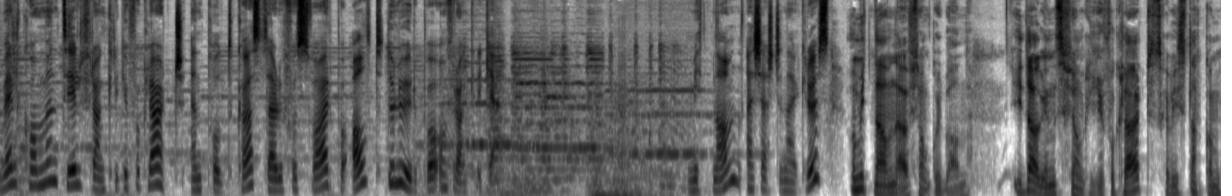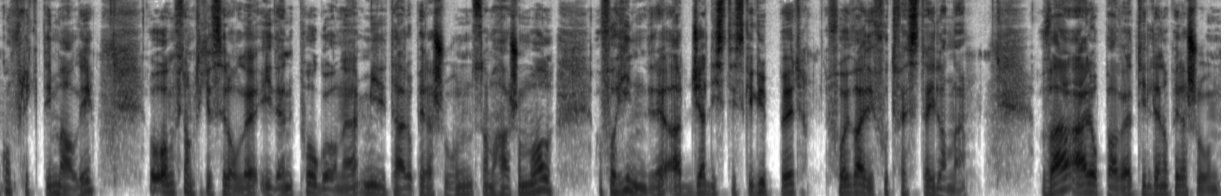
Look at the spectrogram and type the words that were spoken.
Velkommen til Frankrike forklart, en podkast der du får svar på alt du lurer på om Frankrike. Mitt navn er Kjersti Naukrust. Og mitt navn er Frank Urban. I dagens Frankrike forklart skal vi snakke om konflikt i Mali, og om Frankrikes rolle i den pågående militære operasjonen som har som mål å forhindre at jihadistiske grupper får varig fotfeste i landet. Hva er opphavet til den operasjonen,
